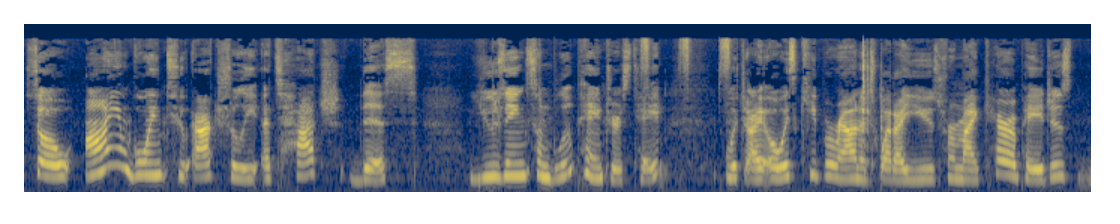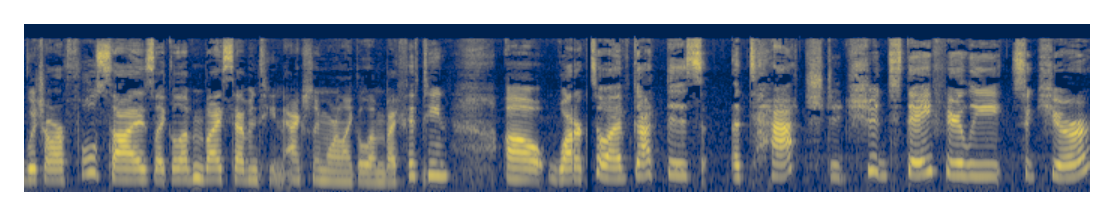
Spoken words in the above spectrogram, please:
So I am going to actually attach this using some blue painter's tape which I always keep around. It's what I use for my Kara pages, which are full size, like 11 by 17, actually more like 11 by 15 uh, water. So I've got this attached. It should stay fairly secure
